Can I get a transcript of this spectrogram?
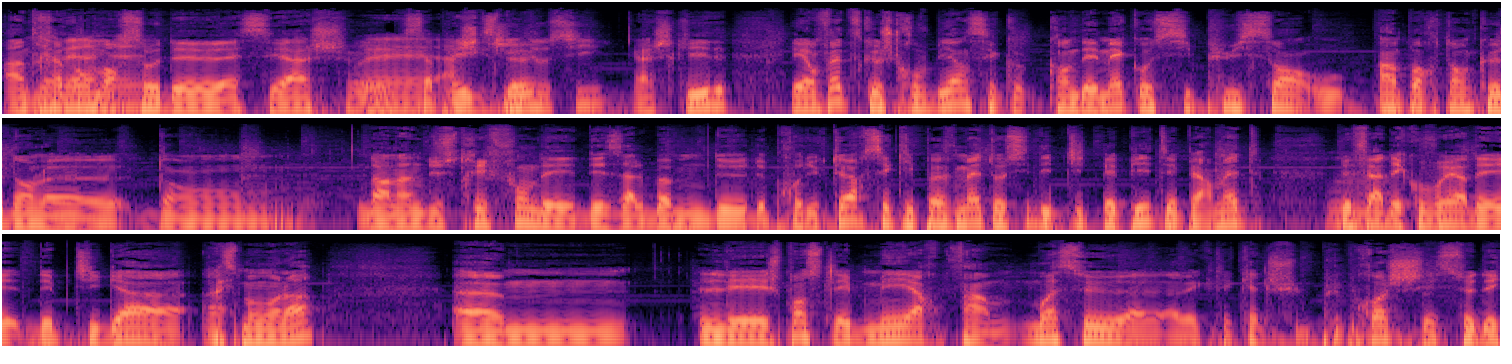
un très bon un- morceau de SCH euh, qui s'appelait H-Kid X2. aussi. H-Kid. Et en fait, ce que je trouve bien, c'est que quand des mecs aussi puissants ou importants que dans le dans dans l'industrie font des, des albums de, de producteurs, c'est qu'ils peuvent mettre aussi des petites pépites et permettre de Mhm. faire découvrir des, des petits gars à, ce moment-là. Euh, les, je pense les meilleurs, enfin moi ceux euh, avec lesquels je suis le plus proche, c'est ceux des,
